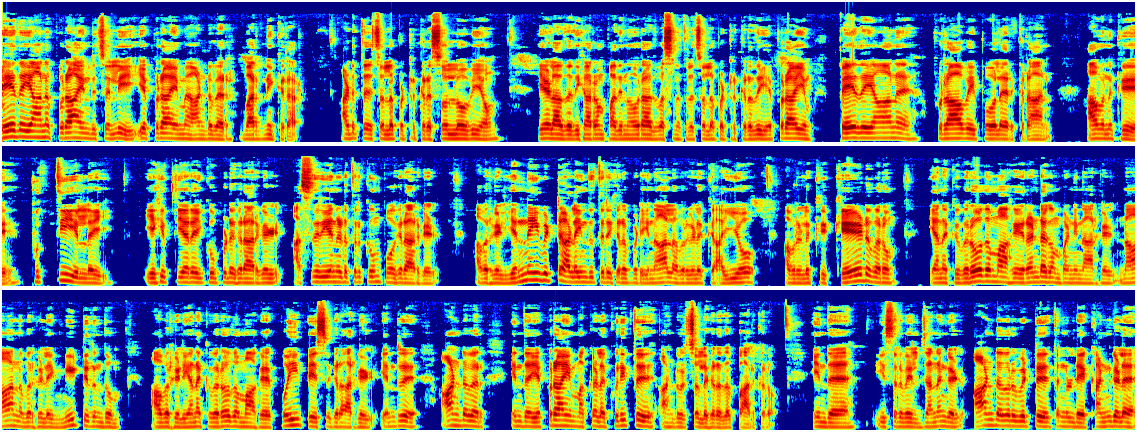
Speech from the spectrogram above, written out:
பேதையான புறா என்று சொல்லி எப்ராயிமை ஆண்டவர் வர்ணிக்கிறார். அடுத்து சொல்லப்பட்டிருக்கிற சொல்லோவியம் ஏழாவது அதிகாரம் பதினோராவது வசனத்தில் சொல்லப்பட்டிருக்கிறது எப்ராயிம் பேதையான புறாவை போல இருக்கிறான். அவனுக்கு புத்தி இல்லை. எகிப்தியரை கூப்பிடுகிறார்கள் அசிரியனிடத்திற்கும் போகிறார்கள். அவர்கள் என்னை விட்டு அலைந்து திரிகிறபடியினால் அவர்களுக்கு ஐயோ அவர்களுக்கு கேடு வரும். எனக்கு விரோதமாக இரண்டகம் பண்ணினார்கள். நான் அவர்களை மீட்டிருந்தும் அவர்கள் எனக்கு விரோதமாக பொய் பேசுகிறார்கள் என்று ஆண்டவர் இந்த எப்ராஹிம் மக்களை குறித்து ஆண்டவர் சொல்லுகிறத பார்க்கிறோம். இந்த இஸ்ரவேல் ஜனங்கள் ஆண்டவர் விட்டு தங்களுடைய கண்களை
